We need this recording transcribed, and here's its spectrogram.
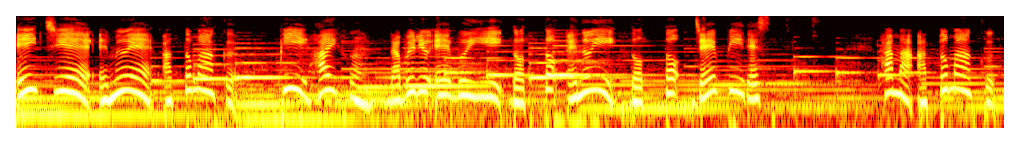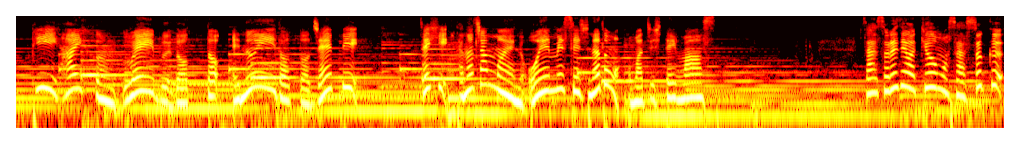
hama.p-wave.ne.jp です。ハマアットマーク p-wave.ne.jp ぜひタナちゃんマンへの応援メッセージなどもお待ちしています。さあそれでは今日も早速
